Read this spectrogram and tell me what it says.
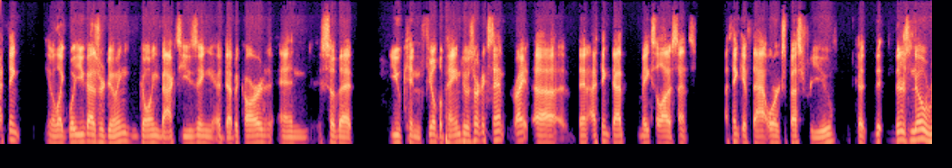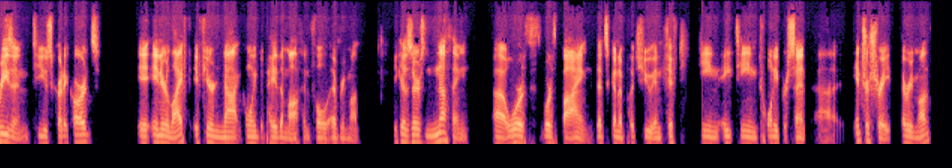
I think you know like what you guys are doing going back to using a debit card and so that you can feel the pain to a certain extent, right? Uh, then I think that makes a lot of sense. I think if that works best for you, there's no reason to use credit cards in your life if you're not going to pay them off in full every month because there's nothing uh, worth worth buying that's going to put you in 15 18 20% uh, interest rate every month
